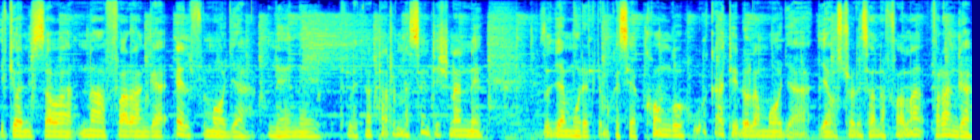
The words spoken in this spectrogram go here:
ikiwa ni sawa na faranga 1433 na senti 24 za Jamhuri ya Kidemokrasia ya Kongo, wakati dola moja ya Australia sawa na faranga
